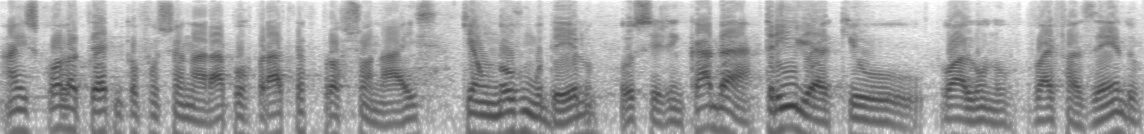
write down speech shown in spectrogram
A escola técnica funcionará por práticas profissionais que é um novo modelo, ou seja, em cada trilha que o, o, aluno vai fazendo,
